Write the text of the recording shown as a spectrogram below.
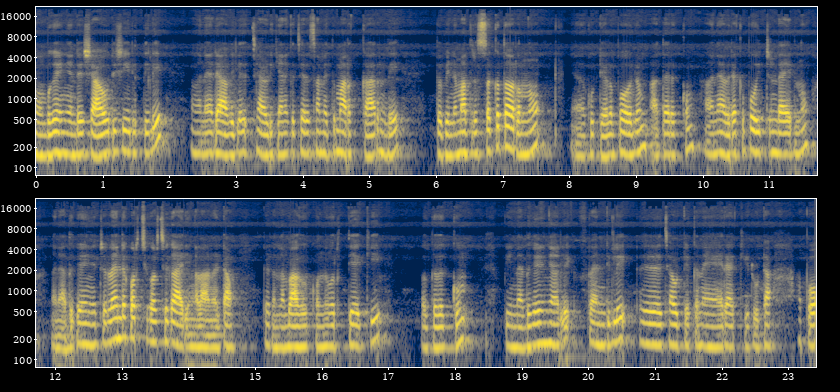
നോമ്പ് കഴിഞ്ഞതിന്റെ ശേഷം ആ ഒരു ശീലത്തിൽ അങ്ങനെ രാവിലെ ചായ കുടിക്കാനൊക്കെ ചില സമയത്ത് മറക്കാറുണ്ട്. ഇപ്പോൾ പിന്നെ മദ്രസൊക്കെ തുറന്നു. കുട്ടികൾ പോലും ആ തിരക്കും അങ്ങനെ അവരൊക്കെ പോയിട്ടുണ്ടായിരുന്നു. അങ്ങനെ അത് കഴിഞ്ഞിട്ടുള്ള എന്റെ കുറച്ച് കുറച്ച് കാര്യങ്ങളാണ് കേട്ടോ. കിടന്ന ഭാഗമൊക്കെ ഒന്ന് വൃത്തിയാക്കി ഒക്കെ വെക്കും. പിന്നെ അത് കഴിഞ്ഞാൽ ഫ്രണ്ടിൽ ചവിട്ടിയൊക്കെ നേരാക്കിയിട്ടു കേട്ടോ അപ്പോൾ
